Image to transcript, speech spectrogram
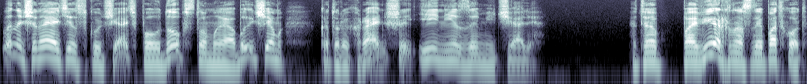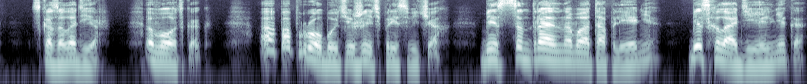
Вы начинаете скучать по удобствам и обычаям, которых раньше и не замечали. «Это поверхностный подход», — сказал Адир. «Вот как. А попробуйте жить при свечах, без центрального отопления, без холодильника,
